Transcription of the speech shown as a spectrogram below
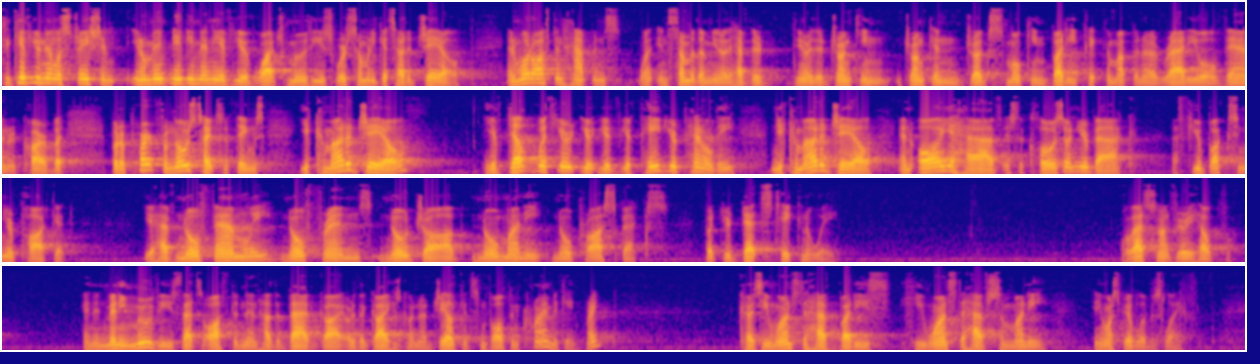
To give you an illustration, you know, maybe many of you have watched movies where somebody gets out of jail. And what often happens, well, in some of them, you know, they have their, you know, their drunken, drunken, drug smoking buddy pick them up in a ratty old van or car. But, but apart from those types of things, you come out of jail, you've dealt with your, your you've, you've paid your penalty, and you come out of jail, and all you have is the clothes on your back, a few bucks in your pocket. You have no family, no friends, no job, no money, no prospects, but your debt's taken away. Well, that's not very helpful. And in many movies, that's often then how the bad guy or the guy who's gone out of jail gets involved in crime again, right? Because he wants to have buddies, he wants to have some money, and he wants to be able to live his life.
